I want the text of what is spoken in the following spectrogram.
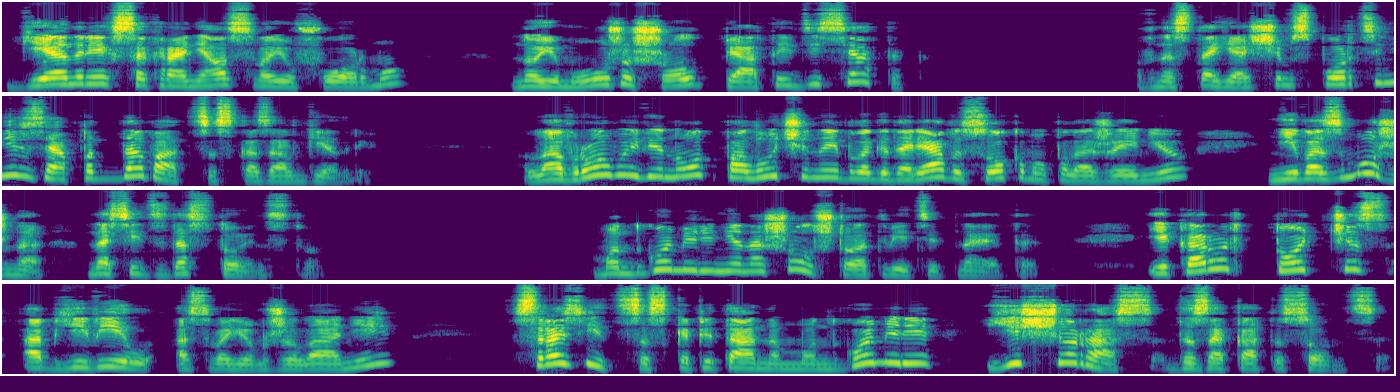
Генрих сохранял свою форму, но ему уже шел пятый десяток. — В настоящем спорте нельзя поддаваться, — сказал Генрих. Лавровый венок, полученный благодаря высокому положению, невозможно носить с достоинством. Монтгомери не нашел, что ответить на это, и король тотчас объявил о своем желании сразиться с капитаном Монтгомери еще раз до заката солнца.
